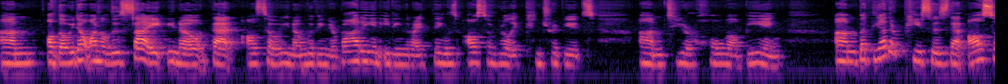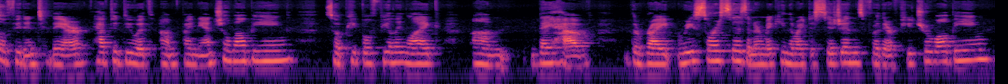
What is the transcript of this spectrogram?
Um, although we don't want to lose sight you know that also you know moving your body and eating the right things also really contributes um, to your whole well-being um, but the other pieces that also fit into there have to do with um, financial well being. So people feeling like um, they have the right resources and are making the right decisions for their future well being.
